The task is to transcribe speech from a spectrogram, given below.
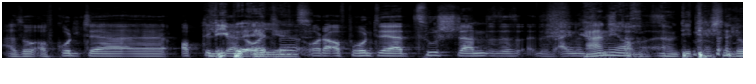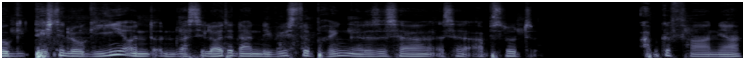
also aufgrund der äh, Optik Liebe der Leute Aliens. oder aufgrund der Zustand des, des eigenen Ja, nee, auch Zustandes? ähm, die Technologie, Technologie und, und was die Leute da in die Wüste bringen, das ist ja, ist ja absolut abgefahren, ja.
